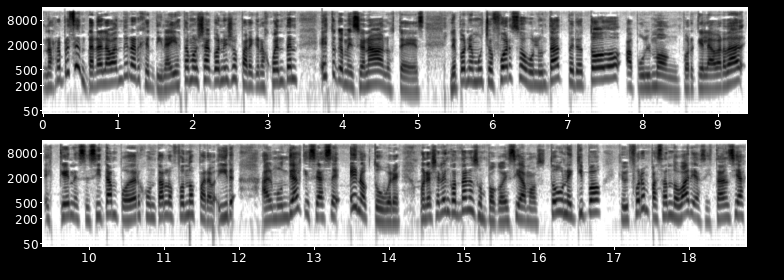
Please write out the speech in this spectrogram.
nos representan a la bandera argentina y estamos ya con ellos para que nos cuenten esto que mencionaban ustedes. Le ponen mucho esfuerzo, voluntad, pero todo a pulmón, porque la verdad es que necesitan poder juntar los fondos para ir al Mundial que se hace en octubre. Bueno, ya le contanos un poco, decíamos, todo un equipo que fueron pasando varias instancias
